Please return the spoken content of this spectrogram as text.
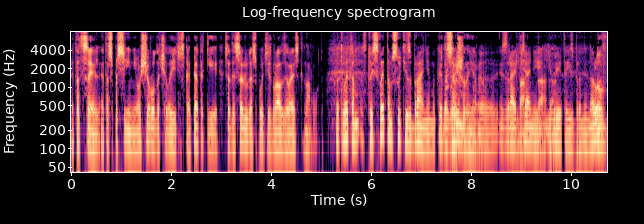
это цель, это спасение, вообще рода человеческое. Опять-таки, с этой целью Господь избрал израильский народ. Вот в этом, то есть в этом суть избрания. Мы когда Совершенно говорим, верно. Э, израильтяне, да, да, евреи да. — это избранный народ. Но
